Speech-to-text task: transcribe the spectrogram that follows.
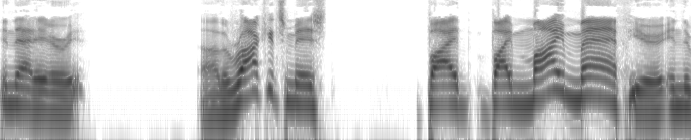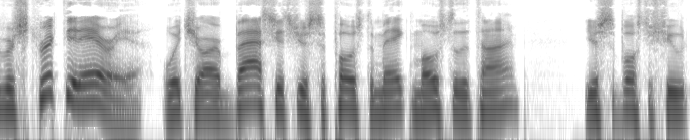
In that area. Uh, the Rockets missed, by, by my math here, in the restricted area, which are baskets you're supposed to make most of the time, you're supposed to shoot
